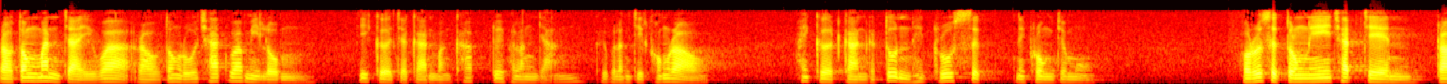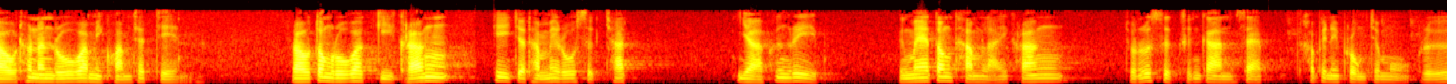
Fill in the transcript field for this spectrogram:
เราต้องมั่นใจว่าเราต้องรู้ชัดว่ามีลมที่เกิดจากการบังคับด้วยพลังหยางคือพลังจิตของเรา ให้เกิดการกระตุ้นให้รู้สึกในโพรงจมูก พอรู้สึกตรงนี้ชัดเจน เราเท่านั้นรู้ว่ามีความชัดเจน เราต้องรู้ว่ากี่ครั้งที่จะทำให้รู้สึกชัด อย่าเพิ่งรีบ ถึงแม้ต้องทำหลายครั้ง จนรู้สึกถึงการแสบเข้าไปในโพรงจมูกหรือ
